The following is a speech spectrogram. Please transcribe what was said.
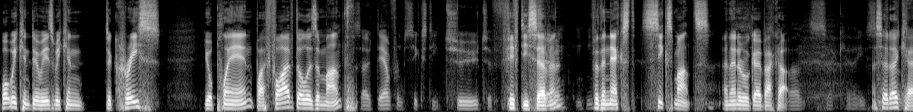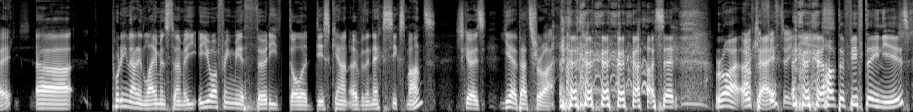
What we can do is we can decrease your plan by $5 a month So down from 62 to 57 Mhm. for the next six months, and then it'll go back up. Months, okay, I said, okay. Uh, putting that in layman's term, are you offering me a $30 discount over the next six months? She goes, yeah, that's right. I said, right, After okay. 15 years. After 15 years,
